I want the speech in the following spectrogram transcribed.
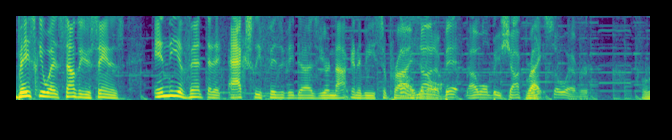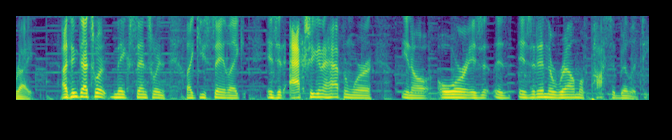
basically what it sounds like you're saying is in the event that it actually physically does you're not going to be Oh, surprised at not a bit. I won't be shocked Right. whatsoever. right i think that's what makes sense when like you say like is it actually going to happen where you know or is it is, is it in the realm of possibility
